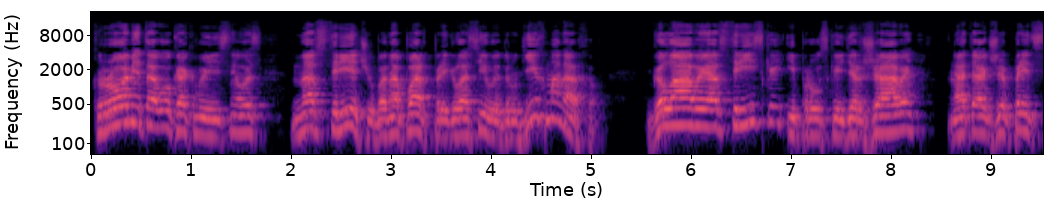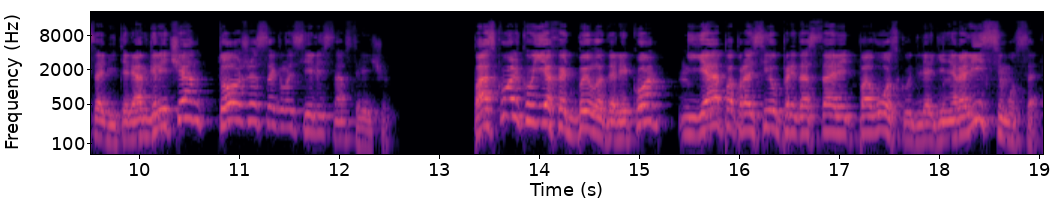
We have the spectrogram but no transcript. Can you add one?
Кроме того, как выяснилось, на встречу Бонапарт пригласил и других монархов, главы австрийской и прусской державы, а также представители англичан тоже согласились на встречу. Поскольку ехать было далеко, я попросил предоставить повозку для генералиссимуса,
